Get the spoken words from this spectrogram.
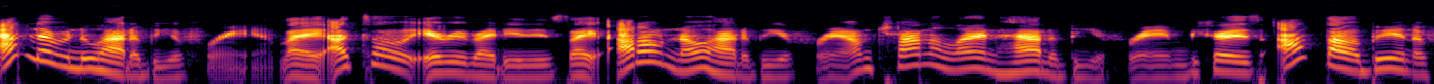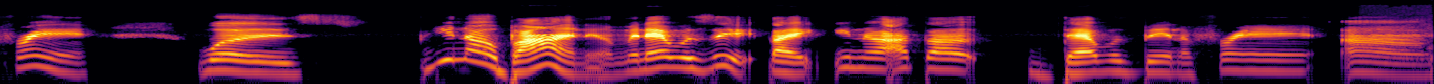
I never knew how to be a friend. Like I told everybody this, like I don't know how to be a friend. I'm trying to learn how to be a friend because I thought being a friend was, you know, buying them, and that was it. Like you know, I thought that was being a friend. Um,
